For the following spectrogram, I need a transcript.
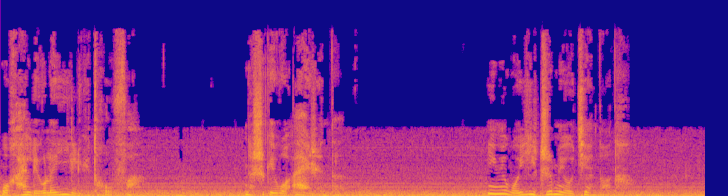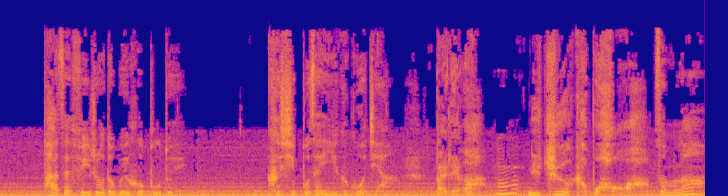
我还留了一缕头发，那是给我爱人的，因为我一直没有见到他。他在非洲的维和部队。可惜不在一个国家，白灵啊，嗯，你这可不好啊！怎么了？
